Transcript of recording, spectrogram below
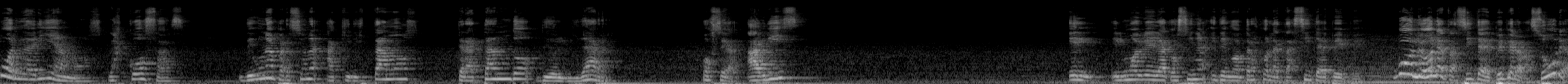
guardaríamos las cosas de una persona a quien estamos tratando de olvidar? O sea, abrís el, el, mueble de la cocina y te encontrás con la tacita de Pepe. ¿Voló la tacita de Pepe a la basura?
